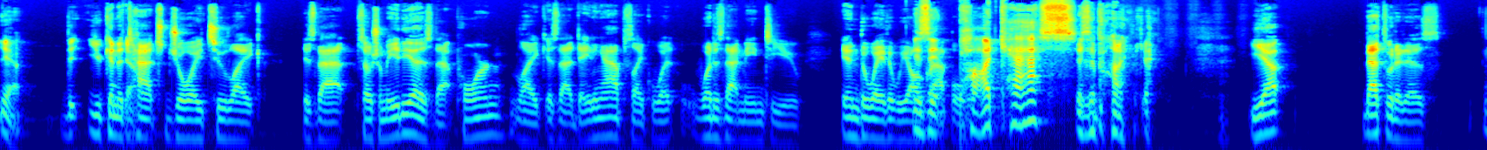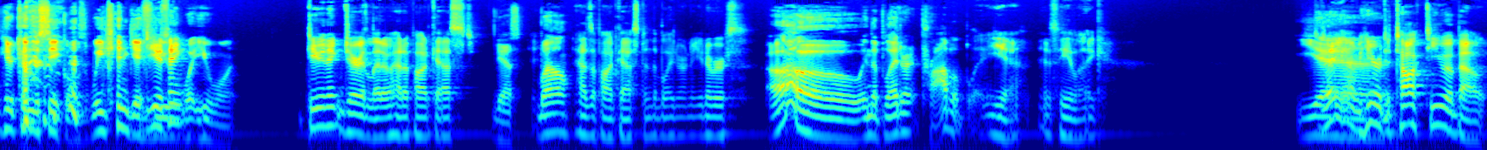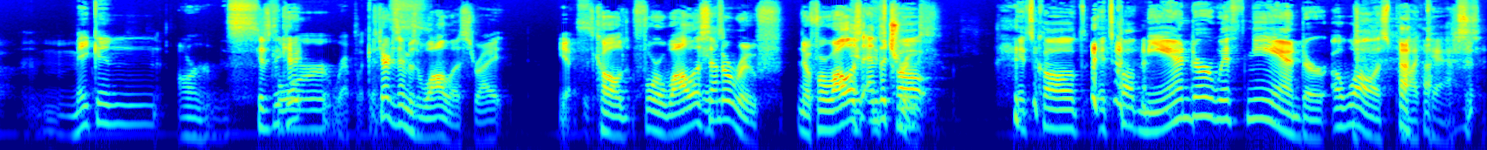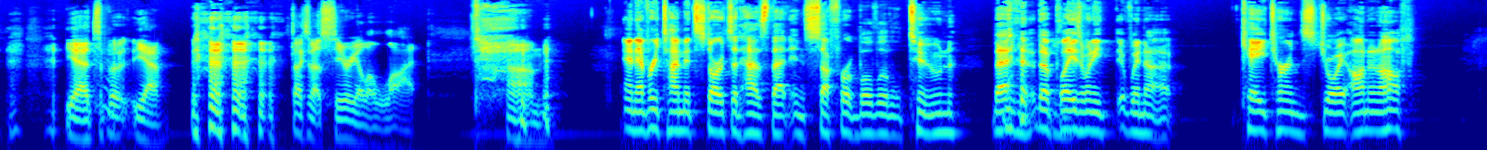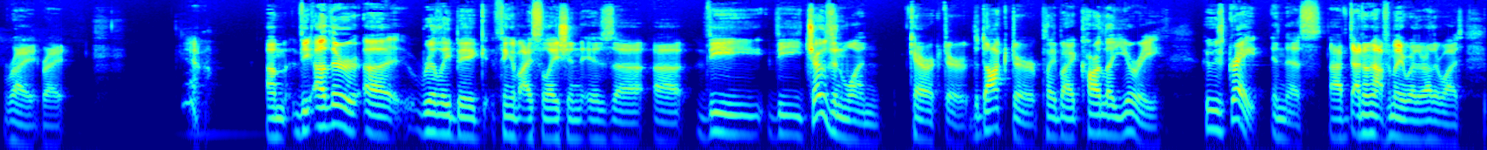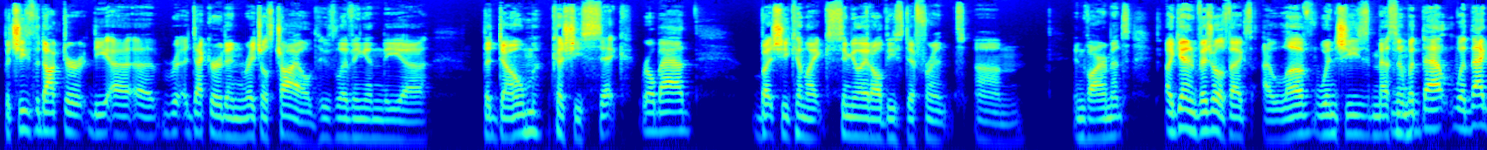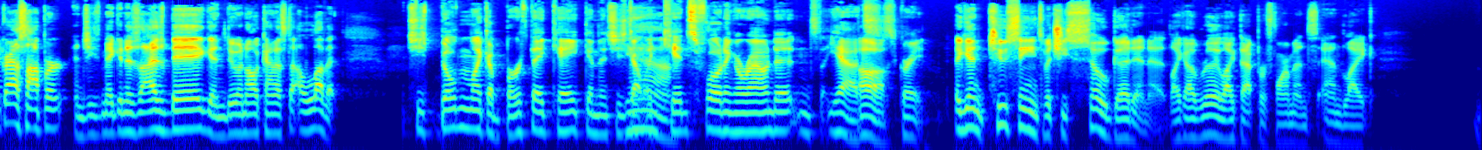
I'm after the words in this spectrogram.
yeah That you can attach joy to like is that social media? Is that porn? Like is that dating apps? Like what what does that mean to you in the way that we all is it grapple? with- podcasts Is it podcast? yep. That's what it is. Here come the sequels. We can give Do you you, think- what you want. Do you think Jared Leto had a podcast? Yes. Well, Has a podcast in the Blade Runner universe? oh, in the Blade Runner, probably. Yeah. Is he like? Yeah. Today I'm here to talk to you about making arms His- for char- replicants. His character's name is Wallace, right? Yes. It's called For Wallace It's- and a Roof. No, For Wallace It- and the called- Truth. it's called it's called meander with niander a wallace podcast yeah, it's about yeah. Talks about cereal a lot. Um, and every time it starts, it has that insufferable little tune that Mhm. that plays when he when uh Kay turns Joy on and off. right, right. Um, the other uh, really big thing of isolation is uh, uh, the the chosen one character, the Doctor, played by Carla Juri, who's great in this. I'm not familiar with her otherwise, but she's the Doctor, the uh, uh, Deckard and Rachel's child, who's living in the uh, the dome because she's sick real bad, but she can like simulate all these different um, environments. Again, visual effects. I love when she's messing Mhm. with that with that grasshopper and she's making his eyes big and doing all kind of stuff. I love it. She's building like a birthday cake, and then she's got like kids floating around it, and st- yeah, it's, Oh. it's great. again two scenes but she's so good in it like i really like that performance and like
